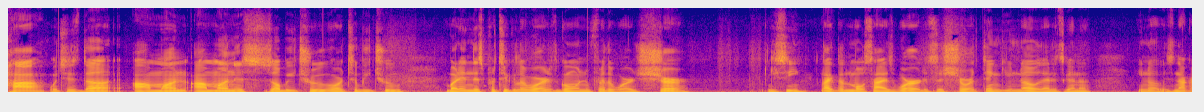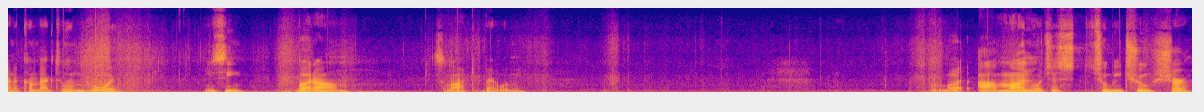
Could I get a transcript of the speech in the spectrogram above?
Ha, which is the Aman. Aman is so be true or to be true, but in this particular word, it's going for the word sure. You see, like the Most High's word, it's a sure thing. You know that it's gonna, you know, it's not gonna come back to him void. You see, but um, it's a lot. Bear with me. But Aman, which is to be true, sure.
